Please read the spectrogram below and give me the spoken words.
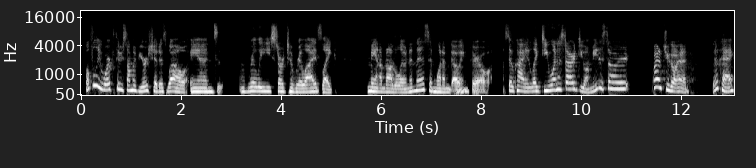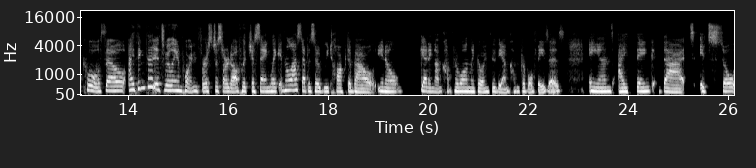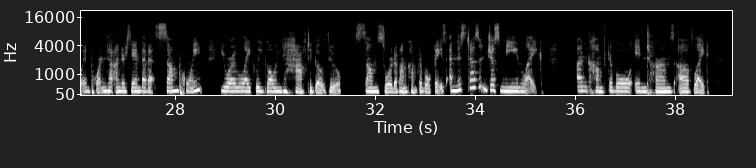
hopefully work through some of your shit as well. And really start to realize like man i'm not alone in this and what i'm going through so kai like do you want to start do you want me to start why don't you go ahead Okay, cool. So I think that it's really important first to start off with just saying, like, in the last episode, we talked about, you know, getting uncomfortable and like going through the uncomfortable phases. And I think that it's so important to understand that at some point, you are likely going to have to go through some sort of uncomfortable phase. And this doesn't just mean like uncomfortable in terms of like,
